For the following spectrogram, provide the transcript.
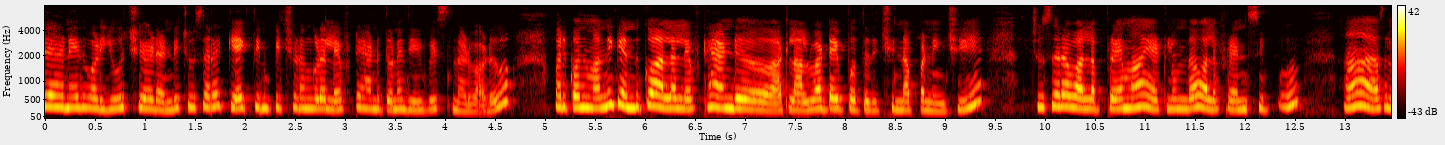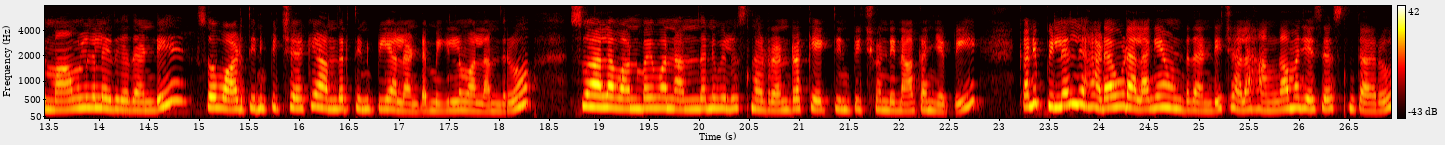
చేయి అనేది వాడు యూజ్ చేయడండి. చూసారా? కేక్ తినిపించడం కూడా లెఫ్ట్ హ్యాండ్తోనే తినిపిస్తున్నాడు వాడు. మరి కొంతమందికి ఎందుకో అలా లెఫ్ట్ హ్యాండ్ అట్లా అలవాటైపోతుంది చిన్నప్పటి నుంచి. చూసారా? వాళ్ళ ప్రేమ ఎట్లుందో వాళ్ళ ఫ్రెండ్షిప్. అసలు మామూలుగా లేదు కదండి. సో వాడు తినిపించాకే అందరు తినిపించాలంట మిగిలిన వాళ్ళందరూ. సో అలా వన్ బై వన్ అందరిని పిలుస్తున్నాడు రండ్రా కేక్ తినిపించండి నాకని చెప్పి. కానీ పిల్లలది హడావుడు అలాగే ఉంటుందండి. చాలా హంగామా చేసేస్తుంటారు.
